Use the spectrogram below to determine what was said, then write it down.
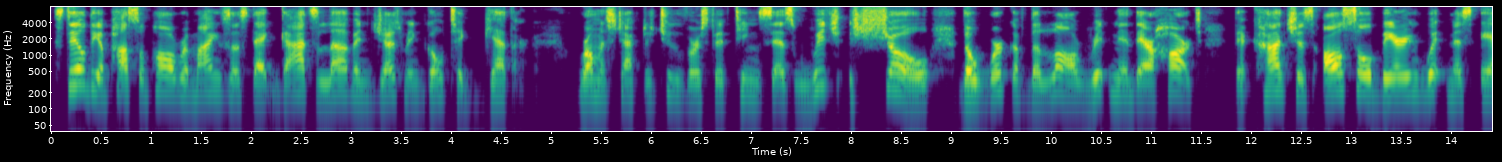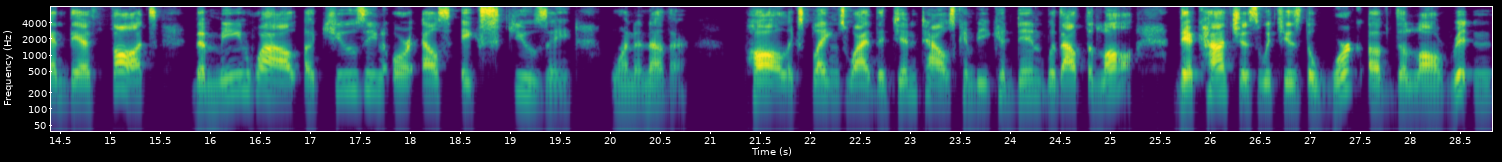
Still, the Apostle Paul reminds us that God's love and judgment go together. Romans chapter 2, verse 15 says, which show the work of the law written in their hearts, their conscience also bearing witness, and their thoughts, the meanwhile accusing or else excusing one another. Paul explains why the Gentiles can be condemned without the law. Their conscience, which is the work of the law written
